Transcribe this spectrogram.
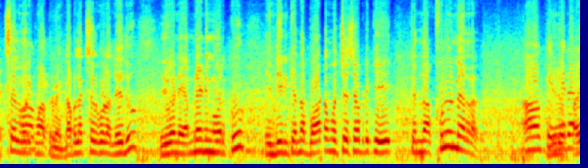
ఎక్సెల్ వర్క్ మాత్రమే. డబుల్ ఎక్సెల్ కూడా లేదు. ఇదిగోండి ఎంబ్రాయిడింగ్ వర్క్. దీని కింద బాటమ్ వచ్చేసేపటికి కింద ఫుల్ మిర్రర్ పై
